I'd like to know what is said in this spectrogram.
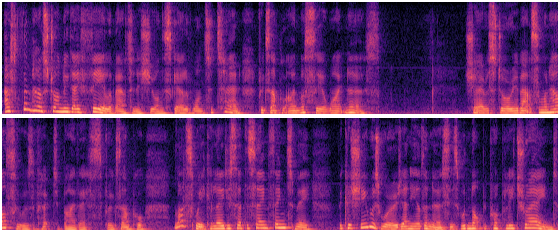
Ask them how strongly they feel about an issue on the scale of 1 to 10. For example, I must see a white nurse. Share a story about someone else who was affected by this. For example, last week a lady said the same thing to me because she was worried any other nurses would not be properly trained.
